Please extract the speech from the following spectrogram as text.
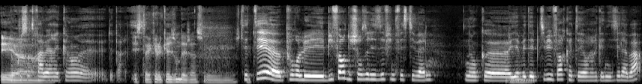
Et, Donc, euh, le centre américain euh, de Paris. et c'était à quelle occasion déjà ce. C'était euh, pour les Before du Champs-Élysées Film Festival. Donc il y avait des petits Before qui étaient organisés là-bas.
